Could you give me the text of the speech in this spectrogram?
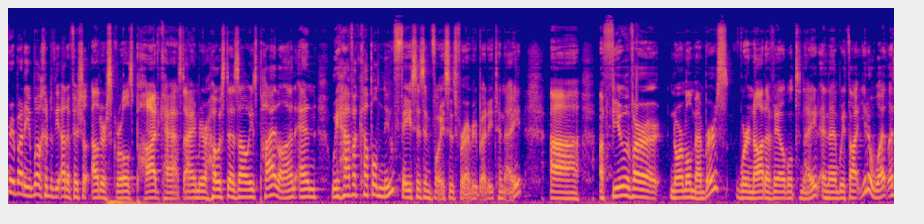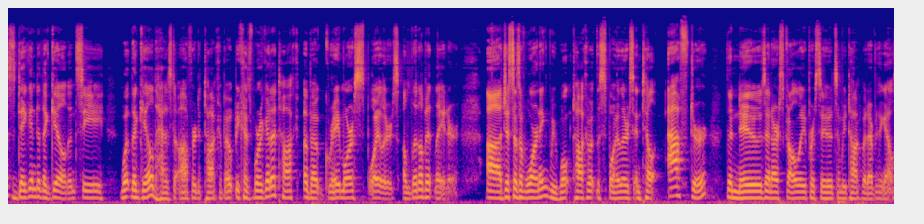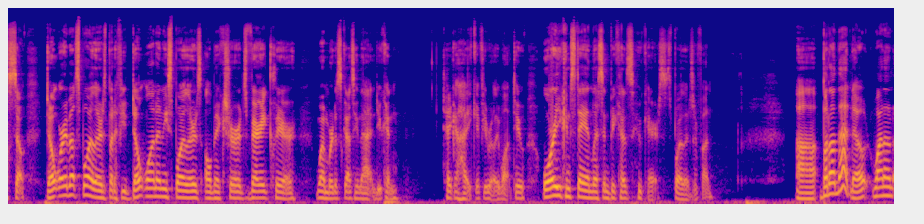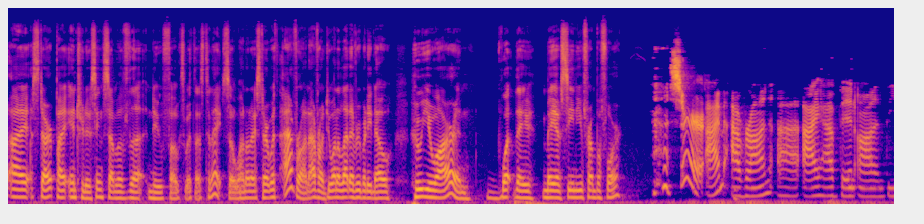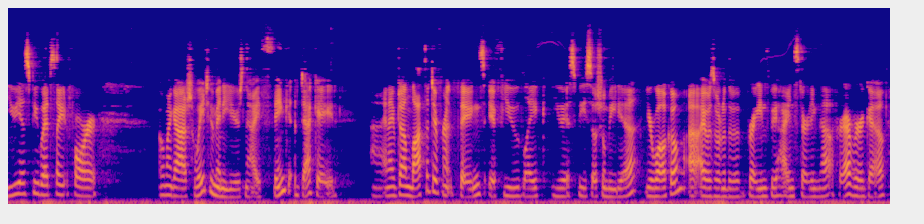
everybody. Welcome to the unofficial Elder Scrolls podcast. I am your host, as always, Pylawn, and we have a couple new faces and voices for everybody tonight. Uh, a few of our normal members were not available tonight, and then we thought, you know what? Let's dig into the guild and see what the guild has to offer to talk about because we're going to talk about Greymoor spoilers a little bit later. Uh, just as a warning, we won't talk about the spoilers until after the news and our scholarly pursuits and we talk about everything else. So don't worry about spoilers, but if you don't want any spoilers, I'll make sure it's very clear when we're discussing that and you can take a hike if you really want to. Or you can stay and listen because who cares? Spoilers are fun. Uh, but on that note, why don't I start by introducing some of the new folks with us tonight? So why don't I start with Avron? Avron, do you want to let everybody know who you are and what they may have seen you from before? sure. I'm Avron. Uh, I have been on the UESP website for, oh my gosh, way too many years now. I think a decade. Uh, and I've done lots of different things. If you like UESP social media, you're welcome. Uh, I was one of the brains behind starting that forever ago.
